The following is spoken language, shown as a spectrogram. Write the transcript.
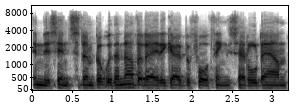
in this incident. But with another day to go before things settle down,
